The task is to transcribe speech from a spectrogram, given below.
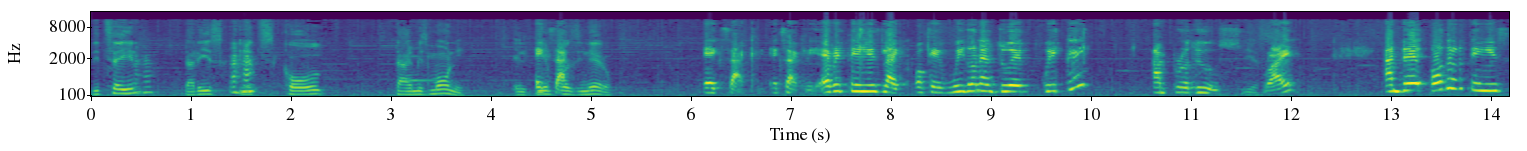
this saying Ajá. that is, Ajá. it's called time is money. El tiempo Exacto. es dinero. Exactly, exactly. Everything is like, okay, we're gonna do it quickly and produce, Yes. right? And the other thing is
